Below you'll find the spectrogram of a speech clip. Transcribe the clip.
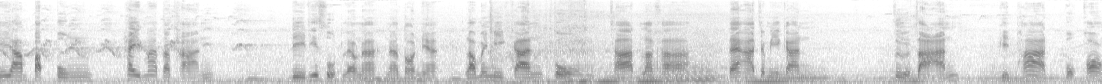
ยายามปรับปรุงให้มาตรฐานดีที่สุดแล้วนะนะตอนเนี้ยเราไม่มีการโกงชาร์จราคา แต่อาจจะมีการสื่อสาร ผิดพลาดบกพร่อง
